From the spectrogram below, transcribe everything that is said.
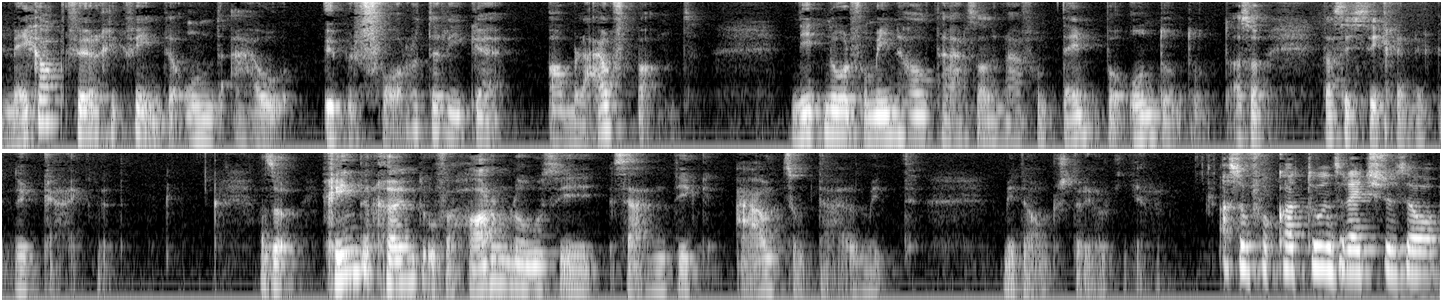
mega gefürchtet finde und auch Überforderungen am Laufband. Nicht nur vom Inhalt her, sondern auch vom Tempo und und und. Also das ist sicher nicht, nicht geeignet. Also Kinder können auf eine harmlose Sendung auch zum Teil mit, mit Angst reagieren. Also von Cartoons redest du so,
